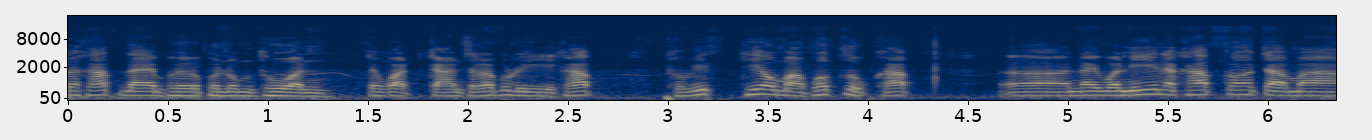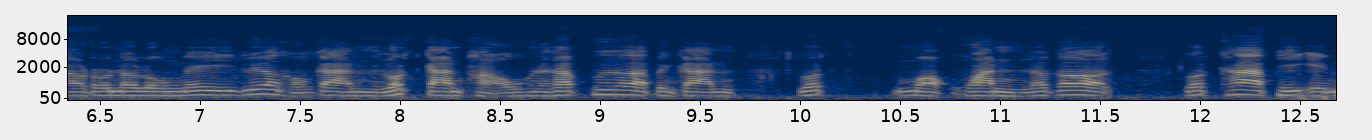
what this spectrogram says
นะครับในอำเภอพนมทวนจังหวัดกาญจนบุรีครับทวิตเที่ยวมาพบสุขครับในวันนี้นะครับก็จะมารณรงค์ในเรื่องของการลดการเผานะครับ เพื่อเป็นการลดหมอกควัน แล้วก็ลดค่า PM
